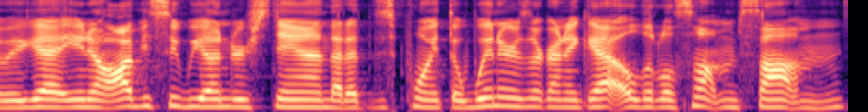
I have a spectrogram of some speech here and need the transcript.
So we get, you know, obviously we understand that at this point the winners are going to get a little something something.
